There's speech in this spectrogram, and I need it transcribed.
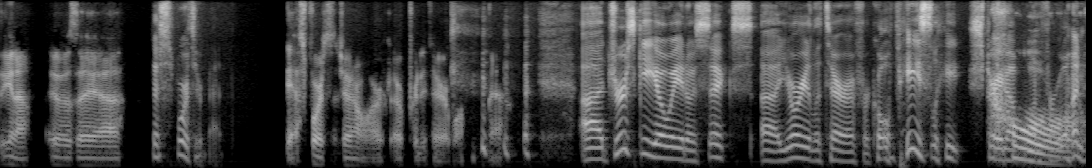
you know, it was a uh, the sports are bad. yeah. Sports in general are, are pretty terrible. Yeah. Uh, Drewski 0806, uh, Jori Lehtera for Cole Beasley, straight up one for one.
